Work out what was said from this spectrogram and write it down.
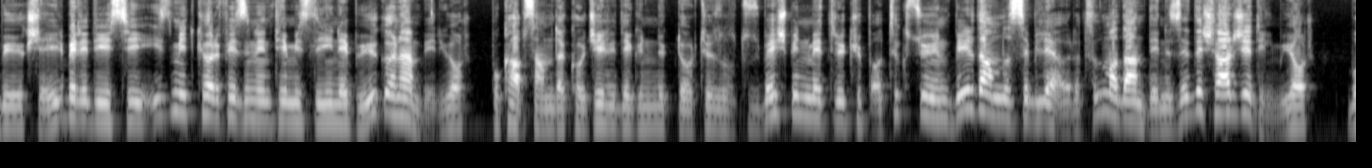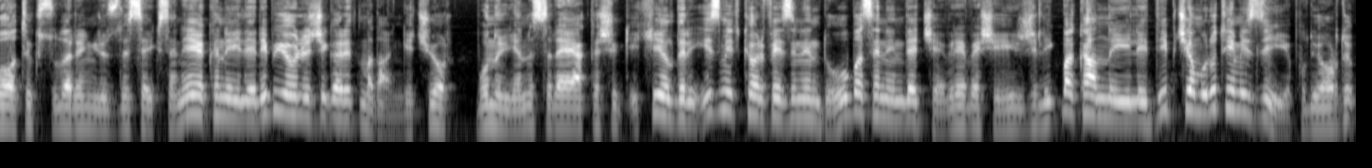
Büyükşehir Belediyesi İzmit Körfezi'nin temizliğine büyük önem veriyor. Bu kapsamda Kocaeli'de günlük 435 bin metreküp atık suyun bir damlası bile arıtılmadan denize de şarj edilmiyor. Bu atık suların %80'e yakını ileri biyolojik arıtmadan geçiyor. Bunun yanı sıra yaklaşık 2 yıldır İzmit Körfezi'nin doğu baseninde Çevre ve Şehircilik Bakanlığı ile dip çamuru temizliği yapılıyordu.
